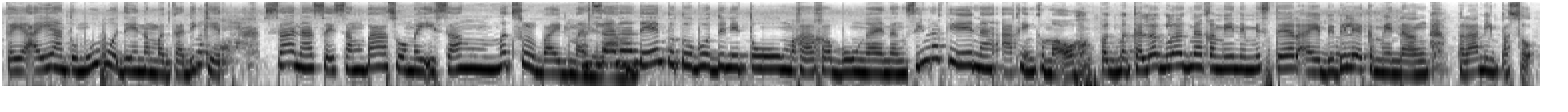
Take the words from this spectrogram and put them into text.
Kaya ayan, tumubo din ng magkadikit. Sana sa isang baso may isang mag-survive man At lang. sana din tutubo din itong makakabunga ng sinaki ng aking kamao. Pag magkalaglag na kami ni Mister ay bibili kami ng maraming paso.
